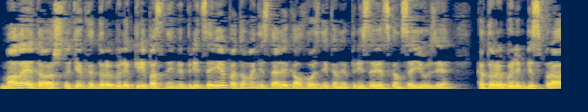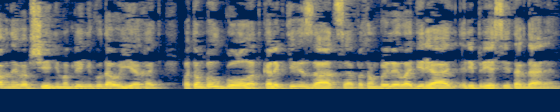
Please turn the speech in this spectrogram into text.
мало этого, что те, которые были крепостными при царе, потом они стали колхозниками при Советском Союзе, которые были бесправны вообще, не могли никуда уехать. Потом был голод, коллективизация, потом были лагеря, репрессии и так далее.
